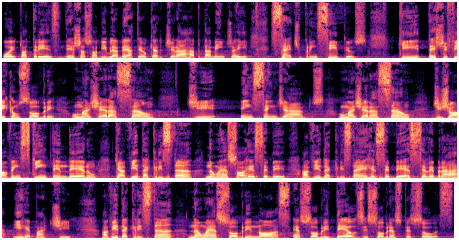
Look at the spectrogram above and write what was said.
8 a 13. Deixa a sua Bíblia aberta, eu quero tirar rapidamente aí sete princípios que testificam sobre uma geração de incendiados, uma geração de jovens que entenderam que a vida cristã não é só receber, a vida cristã é receber, celebrar e repartir. A vida cristã não é sobre nós, é sobre Deus e sobre as pessoas.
